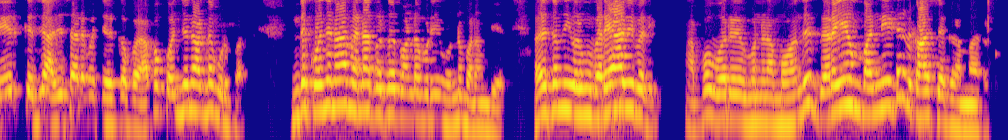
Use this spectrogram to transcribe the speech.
நேர்க்கதி அதிசார பட்சம் இருக்க போறாரு அப்ப கொஞ்ச நாள் தான் கொடுப்பார். இந்த கொஞ்ச நாள் என்ன பெருசா பண்ண முடியும்? ஒண்ணும் பண்ண முடியாது. அதே சமயம் இவங்க விரையாதிபதி. அப்போ ஒரு ஒண்ணு நம்ம வந்து விரயம் பண்ணிட்டு அது காசு சேர்க்கிற மாதிரி இருக்கும்.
